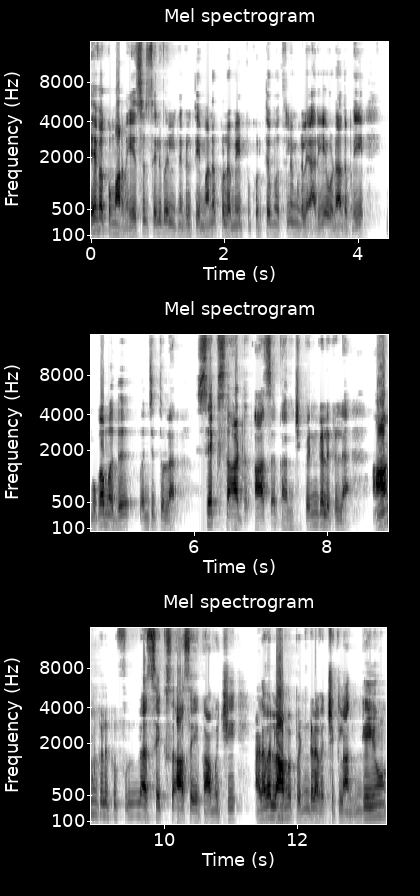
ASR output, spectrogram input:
தேவகுமாரன் இயேசு சிலுவையில் நிகழ்த்திய மனுக்குள்ள மீட்பு குறித்து முஸ்லிம்களை அறிய விடாதபடி முகமது வஞ்சித்துள்ளார். செக்ஸ் ஆர்ட் ஆசை காமிச்சு பெண்களுக்கு இல்லை ஆண்களுக்கு ஃபுல்லாக செக்ஸ் ஆசையை காமிச்சு அளவில்லாமல் பெண்களை வச்சுக்கலாம். இங்கேயும்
